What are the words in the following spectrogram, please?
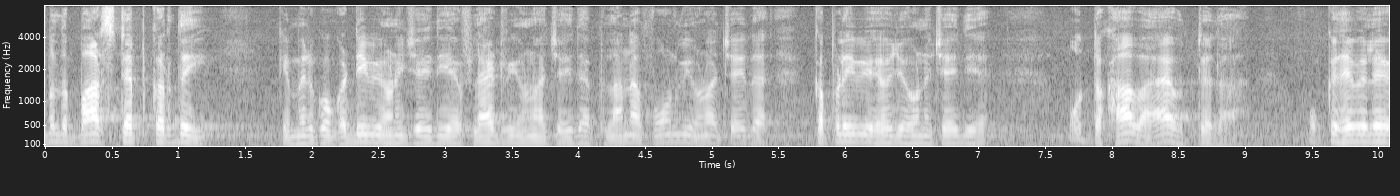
ਮਤਲਬ ਬਾਹਰ ਸਟੈਪ ਕਰਦੇ ਹੀ ਕਿ ਮੇਰੇ ਕੋਲ ਗੱਡੀ ਵੀ ਹੋਣੀ ਚਾਹੀਦੀ ਹੈ ਫਲੈਟ ਵੀ ਹੋਣਾ ਚਾਹੀਦਾ ਹੈ ਫਲਾਣਾ ਫੋਨ ਵੀ ਹੋਣਾ ਚਾਹੀਦਾ ਹੈ ਕੱਪੜੇ ਵੀ ਇਹੋ ਜਿਹੇ ਹੋਣੇ ਚਾਹੀਦੇ ਹੈ। ਉਹ ਦਿਖਾਵਾ ਹੈ ਉੱਤੇ ਦਾ। ਉਹ ਕਿਸੇ ਵੇਲੇ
